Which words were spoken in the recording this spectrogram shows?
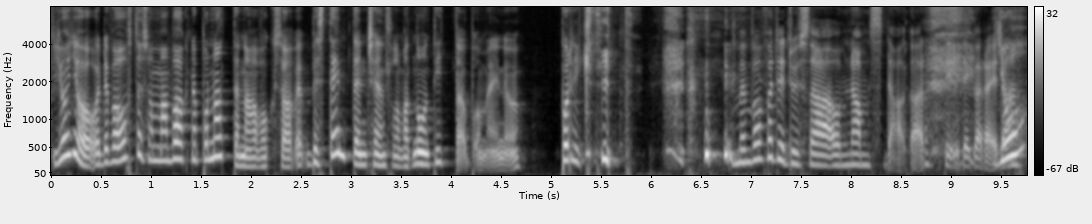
ja, ja, och det var ofta som man vaknade på natten av också. Bestämt den känslan av att någon tittar på mig nu. På riktigt. Men vad var det du sa om namnsdagar tidigare idag? Jo,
